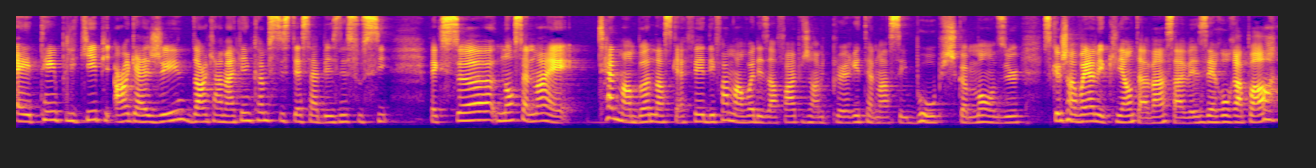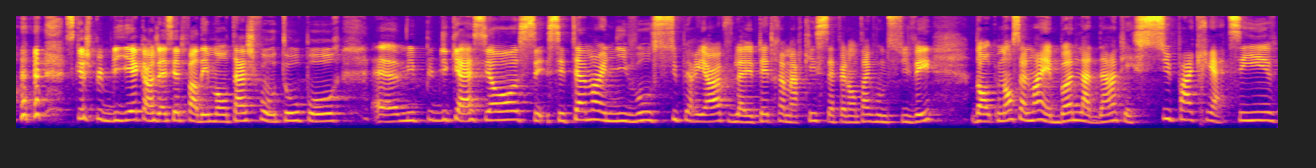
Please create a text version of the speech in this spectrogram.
être impliquée puis engagée dans Karmakin comme si c'était sa business aussi. Fait que ça, non seulement elle tellement bonne dans ce qu'elle fait. Des fois, elle m'envoie des affaires, puis j'ai envie de pleurer tellement c'est beau, puis je suis comme, mon Dieu, ce que j'envoyais à mes clientes avant, ça avait zéro rapport. ce que je publiais quand j'essayais de faire des montages photos pour euh, mes publications, c'est tellement un niveau supérieur, vous l'avez peut-être remarqué si ça fait longtemps que vous me suivez. Donc, non seulement elle est bonne là-dedans, puis elle est super créative,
